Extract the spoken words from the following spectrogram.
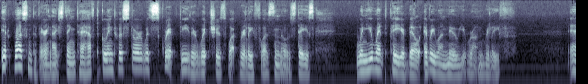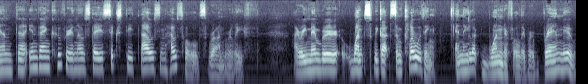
it wasn't a very nice thing to have to go into a store with scrip either, which is what relief was in those days. When you went to pay your bill, everyone knew you were on relief. And uh, in Vancouver in those days, 60,000 households were on relief. I remember once we got some clothing and they looked wonderful. They were brand new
